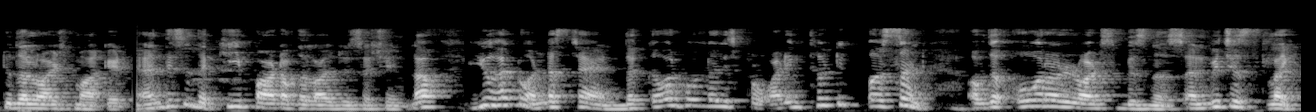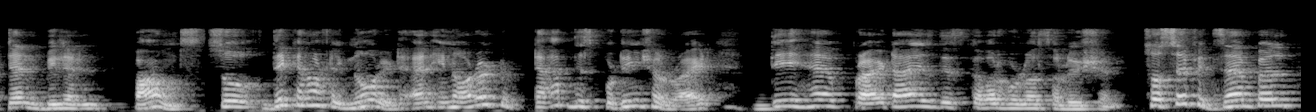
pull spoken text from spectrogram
to the Lloyd's market. And this is the key part of the Lloyd's research. Now you have to understand the cover holder is providing 30% of the overall Lloyd's business and which is like 10 billion pounds so they cannot ignore it and in order to tap this potential right they have prioritized this cover holder solution so say for example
